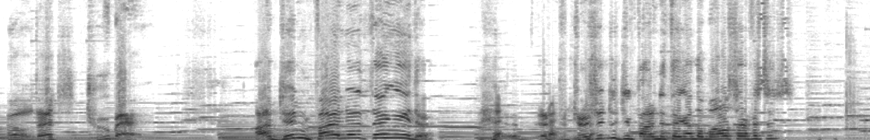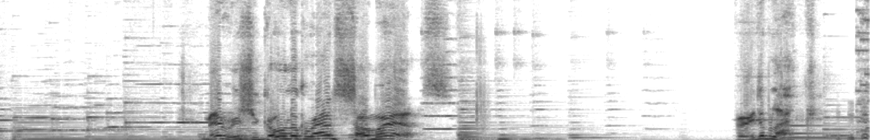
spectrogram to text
live. Oh, that's too bad. I didn't find anything either. Uh, Patricia, did you find anything on the wall surfaces? Maybe we should go look around somewhere else. Fade to black.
